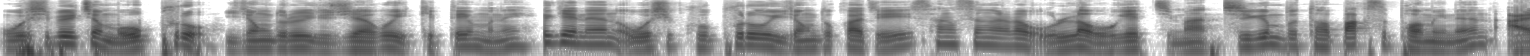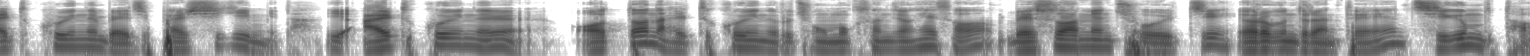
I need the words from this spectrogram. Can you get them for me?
51.5%이 정도를 유지하고 있기 때문에 크게는 59%이 정도까지 상승하러 올라오겠지만 지금부터 박스 범위는 알트코인을 매집할 시기입니다. 이 알트코인을 어떤 알트코인으로 종목 선정해서 매수하면 좋을지 여러분들한테 지금부터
